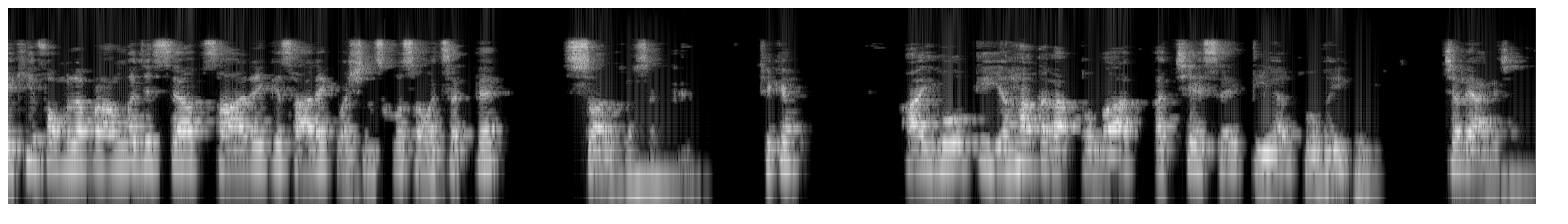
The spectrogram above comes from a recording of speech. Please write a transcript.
एक ही फॉर्मूला पढ़ाऊँगा जिससे आप सारे के सारे क्वेश्चन को समझ सकते हैं सॉल्व कर सकते हैं। ठीक है? आई होप कि यहाँ तक आपको बात अच्छे से क्लियर हो गई होगी। चले आगे चलते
